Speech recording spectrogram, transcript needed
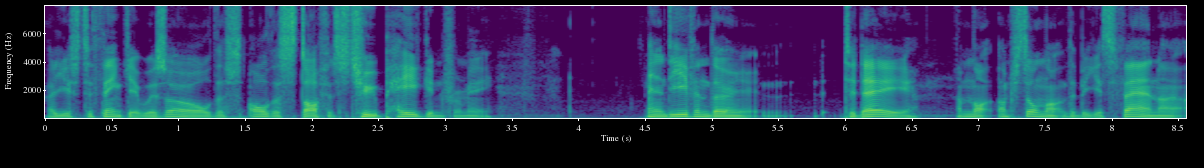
I used to think it was oh all this all this stuff is too pagan for me. And even though today I'm not I'm still not the biggest fan, I,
